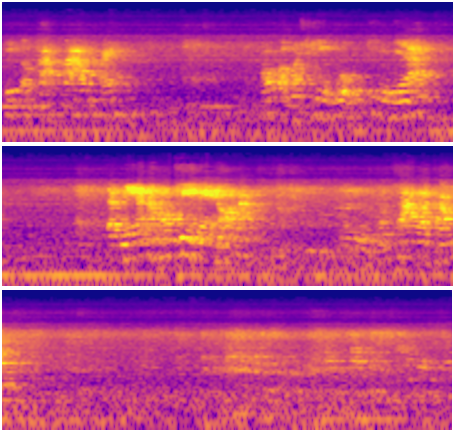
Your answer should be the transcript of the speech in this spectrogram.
ที่กับพาป้าไปเขาก็มาทิ้งลูกทิ้งเมียแต่เมียนะเขาทิ้งแน่นอนอะอืมมันสร้างระทำเอาตามหาของเรา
